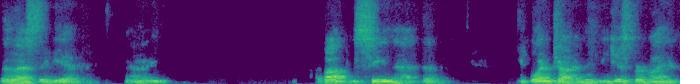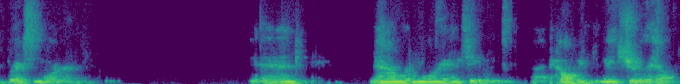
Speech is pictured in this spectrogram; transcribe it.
the less they get. I mean. I've often seen that, that one time that we just provided bricks and mortar. And now we're more into uh, helping to make sure the help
